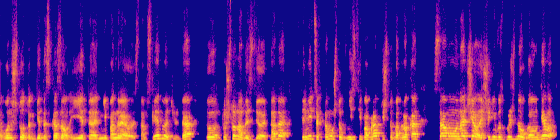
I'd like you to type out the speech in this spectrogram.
он что-то где-то сказал, и это не понравилось там следователю, да, то, то что надо сделать? Надо стремиться к тому, чтобы внести поправки, чтобы адвокат с самого начала, еще не возбуждено уголовное дело,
